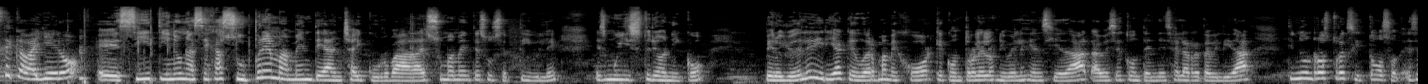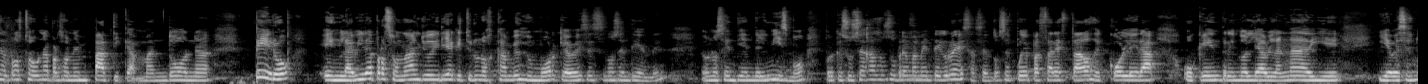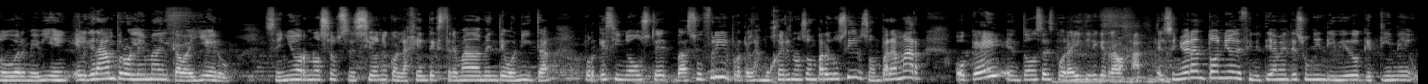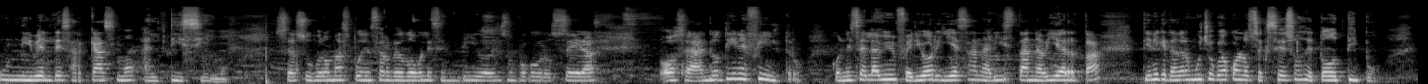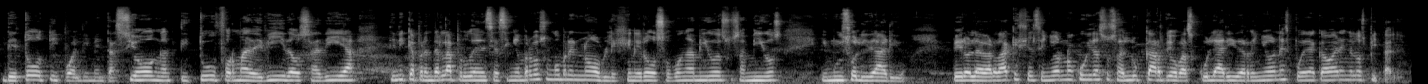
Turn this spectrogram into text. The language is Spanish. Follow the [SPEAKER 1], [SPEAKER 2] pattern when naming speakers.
[SPEAKER 1] Este caballero eh, sí tiene una ceja supremamente ancha y curvada, es sumamente susceptible, es muy histriónico, pero yo le diría que duerma mejor, que controle los niveles de ansiedad, a veces con tendencia a la irritabilidad. Tiene un rostro exitoso, es el rostro de una persona empática, mandona, pero en la vida personal yo diría que tiene unos cambios de humor que a veces no se entienden, o no se entiende el mismo, porque sus cejas son supremamente gruesas, entonces puede pasar estados de cólera o que entra y no le habla a nadie y a veces no duerme bien. El gran problema del caballero, señor, no se obsesione con la gente extremadamente bonita, porque si no usted va a sufrir, porque las mujeres no son para lucir, son para amar, ¿ok? Entonces por ahí tiene que trabajar. El señor Antonio definitivamente es un individuo que tiene un nivel de sarcasmo altísimo. O sea, sus bromas pueden ser de doble sentido, es un poco groseras. O sea, no tiene filtro. Con ese labio inferior y esa nariz tan abierta, tiene que tener mucho cuidado con los excesos de todo tipo. De todo tipo, alimentación, actitud, forma de vida, osadía. Tiene que aprender la prudencia. Sin embargo, es un hombre noble, generoso, buen amigo de sus amigos y muy solidario. Pero la verdad que si el señor no cuida su salud cardiovascular y de riñones, puede acabar en el hospital.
